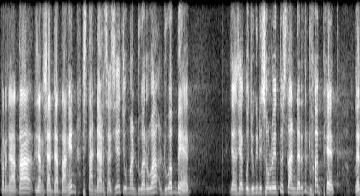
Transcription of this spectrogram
Ternyata yang saya datangin standarisasinya cuma dua ruang, dua bed. Yang saya kunjungi di Solo itu standar itu dua bed. Dan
